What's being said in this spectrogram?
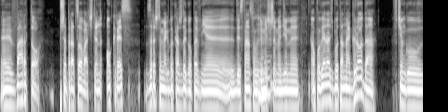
E, warto przepracować ten okres, zresztą jak do każdego pewnie dystansu, o którym mm. jeszcze będziemy opowiadać, bo ta nagroda w ciągu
